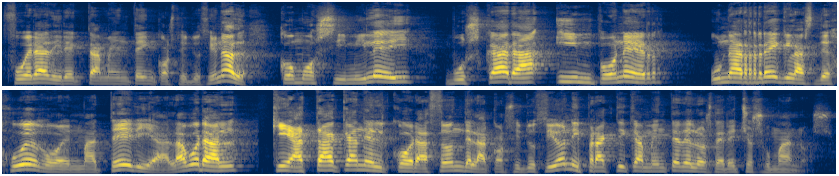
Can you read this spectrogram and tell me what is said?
fuera directamente inconstitucional, como si Milei buscara imponer unas reglas de juego en materia laboral que atacan el corazón de la Constitución y prácticamente de los derechos humanos.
